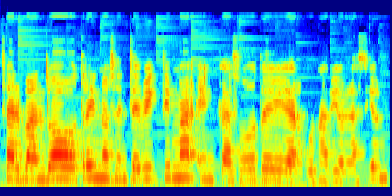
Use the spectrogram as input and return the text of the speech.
salvando a otra inocente víctima en caso de alguna violación.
